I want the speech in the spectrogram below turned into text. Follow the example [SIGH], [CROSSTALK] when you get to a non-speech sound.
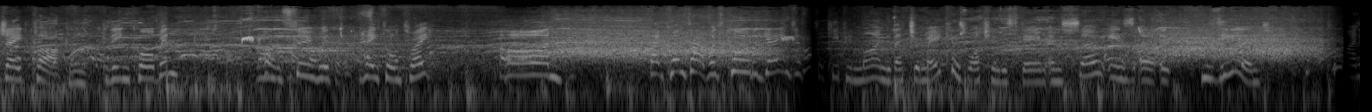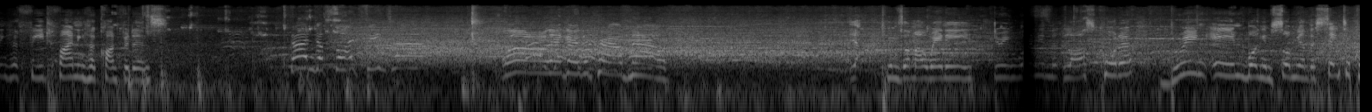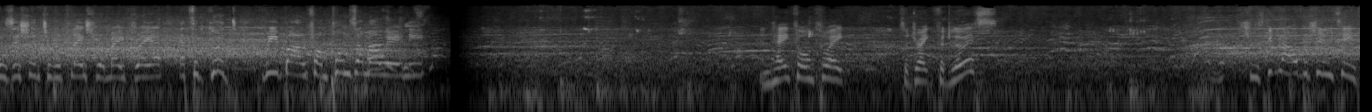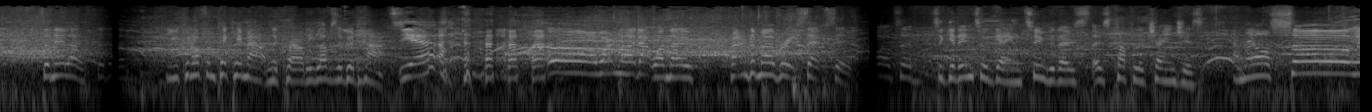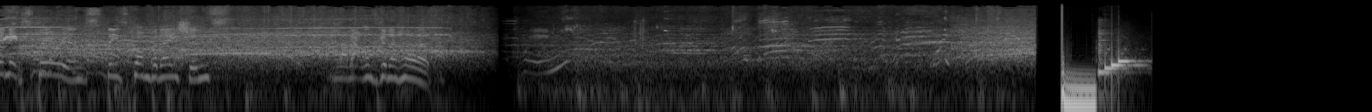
Jade Clarke and Kadeen Corbin. One two with Haythornthwaite. Oh, and that contact was called again. Just Keep in mind that Jamaica is watching this game, and so is uh, uh, New Zealand. Finding her feet, finding her confidence. Stand up, side centre. Oh, there go the crowd now. Yeah, Phumza Maweni doing well in the last quarter. Bring in William Somi on the center position to replace Romeo Dreyer. That's a good rebound from Phumza Maweni. And Haythornthwaite to Drakeford Lewis. She was given that opportunity, Danilo. You can often pick him out in the crowd. He loves a good hat. Yeah. [LAUGHS] Oh, I won't like that one though. Van der Merwe accepts it. Well, to, to get into a game too with those those couple of changes, and they are so inexperienced these combinations. Ah, that one's going to hurt.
